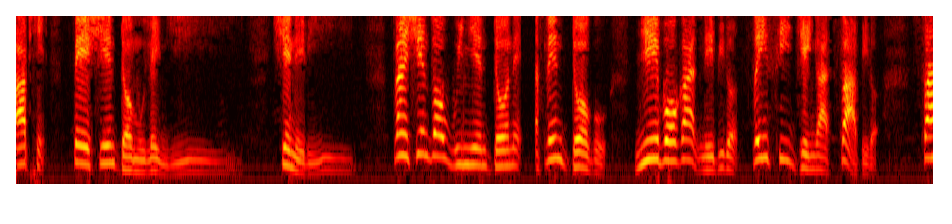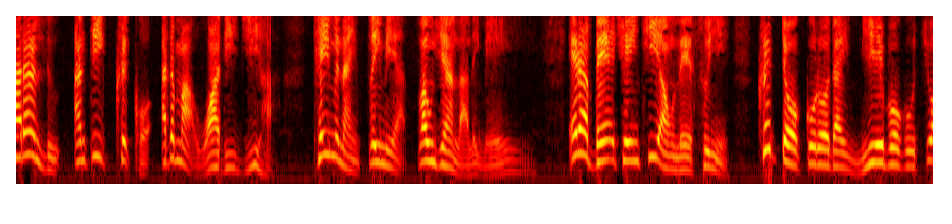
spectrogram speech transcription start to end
အဖျင်ပယ်ရှင်းတော်မူလိမ့်မည်ရှင်းနေပြီတန်ရှင်းသောဝိညာဉ်တော်နဲ့အသင်းတော်ကိုမြေပေါ်ကနေပြီးတော့သိသိချိန်ကစပြီးတော့စာရန်လူအန်တိခရစ်ခေါ်အတ္တမဝါဒီကြီးဟာထိမ့်မနိုင်သိမ့်မရတောင်းကျမ်းလာလိမ့်မယ် အဲ့ဒါဘယ်အချိန်ကြည့်အောင်လဲဆိုရင်ခရစ်တော်ကိုယ်တော်တိုင်မြေပေါ်ကိုကြွ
